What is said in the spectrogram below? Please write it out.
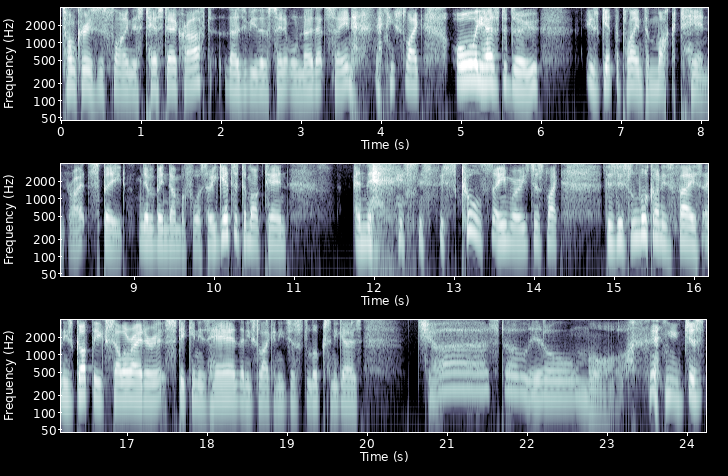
Tom Cruise is flying this test aircraft. Those of you that have seen it will know that scene. and he's like, all he has to do is get the plane to Mach 10, right? Speed. Never been done before. So he gets it to Mach 10 and there's this cool scene where he's just like, there's this look on his face, and he's got the accelerator stick in his hand, and he's like, and he just looks and he goes, just a little more, and he just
